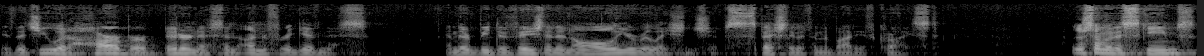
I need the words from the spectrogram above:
is that you would harbor bitterness and unforgiveness, and there'd be division in all your relationships, especially within the body of Christ. Those are some of his schemes.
